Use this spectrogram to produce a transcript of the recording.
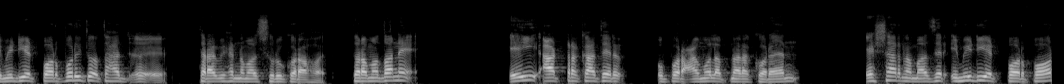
ইমিডিয়েট পরপরই তো তাহাজ তারাবিহার নামাজ শুরু করা হয়। তো রমাদানে এই আট রাকাতের উপর আমল আপনারা করেন, এশার নামাজের ইমিডিয়েট পরপর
